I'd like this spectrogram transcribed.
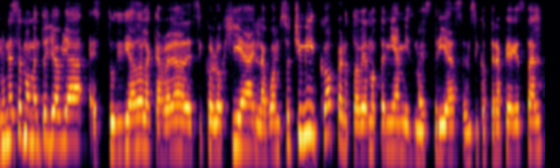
En ese momento yo había estudiado la carrera de psicología en la UAM Xochimilco, pero todavía no tenía mis maestrías en psicoterapia gestalt.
